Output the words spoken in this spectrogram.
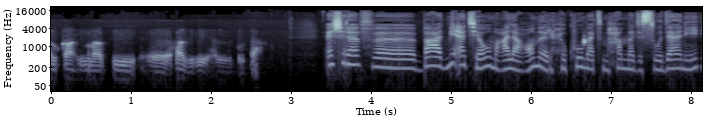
القائمة في هذه البلدان. أشرف بعد مئة يوم على عمر حكومة محمد السوداني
